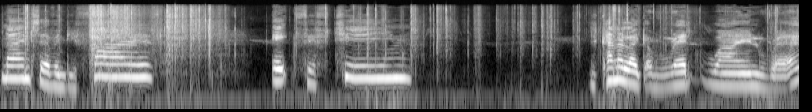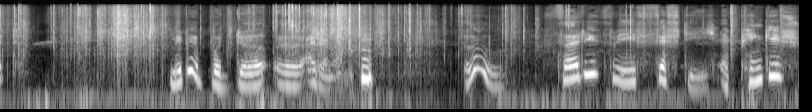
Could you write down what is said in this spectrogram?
975. 815. It's kind of like a red wine red. Maybe a Bordeaux, uh, I don't know. Ooh, 3350, a pinkish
